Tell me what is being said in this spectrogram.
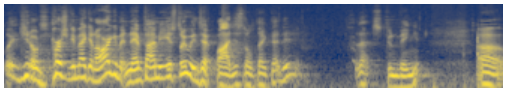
Well, you know, a person can make an argument, and every time he gets through, he says, well, I just don't think that did it. That's convenient. Uh,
